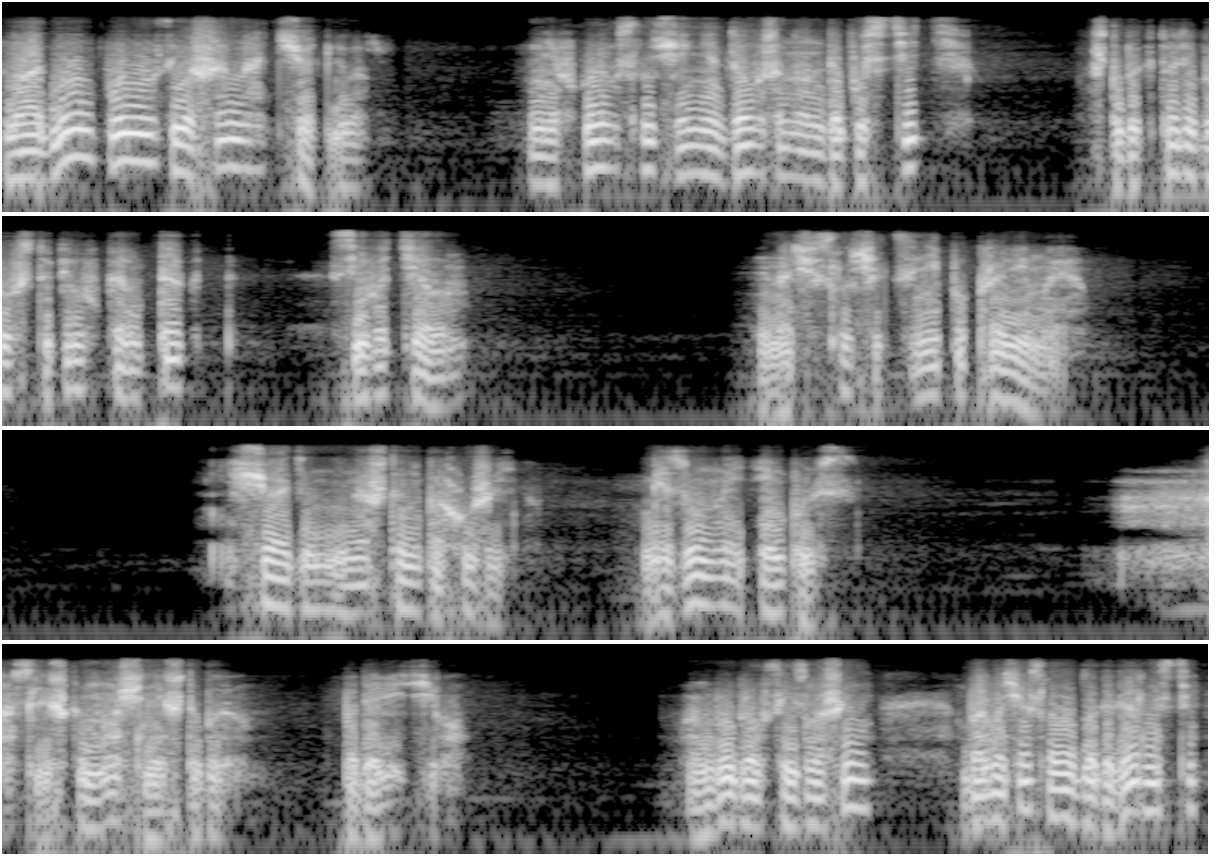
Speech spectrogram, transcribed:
но одно он понял совершенно отчетливо. Ни в коем случае не должен он допустить, чтобы кто-либо вступил в контакт с его телом. Иначе случится непоправимое. Еще один ни на что не похожий, безумный импульс, но слишком мощный, чтобы подавить его. Он выбрался из машины, бормоча слова благодарности,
